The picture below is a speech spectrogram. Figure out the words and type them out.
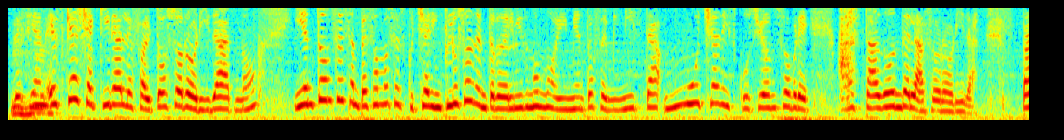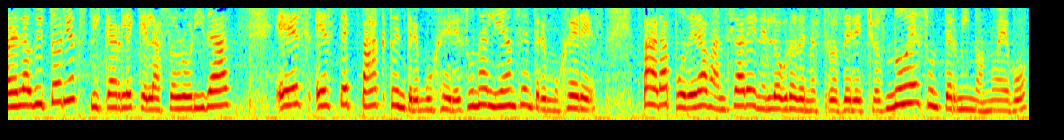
Decían, es que a Shakira le faltó sororidad, ¿no? Y entonces empezamos a escuchar, incluso dentro del mismo movimiento feminista, mucha discusión sobre hasta dónde la sororidad. Para el auditorio explicarle que la sororidad es este pacto entre mujeres, una alianza entre mujeres para poder avanzar en el logro de nuestros derechos. No es un término nuevo,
